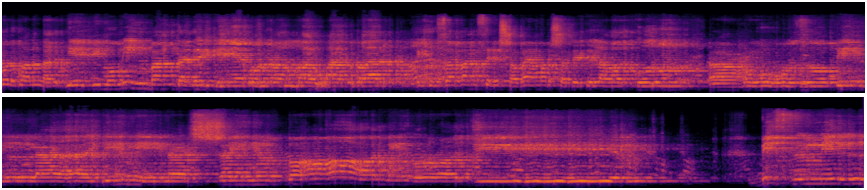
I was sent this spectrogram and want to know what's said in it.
করব আল্লাহর ভিআইপি মুমিন বান্দাদেরকে নিয়ে বলুন, আল্লাহু আকবার। একটু জবান ছেড়ে সবাই আমার সাথে তেলাওয়াত করুন। আউযু বিল্লাহি মিনাশ শাইতানির রাজীম। বিসমিল্লাহির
